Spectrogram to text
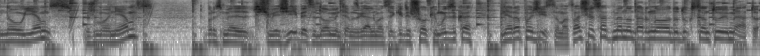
naujiems žmonėms prasme, šviežiai besidomintiems, galima sakyti, šokių muzika nėra pažįstamas. Aš jūs atmenu dar nuo 2000 metų.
